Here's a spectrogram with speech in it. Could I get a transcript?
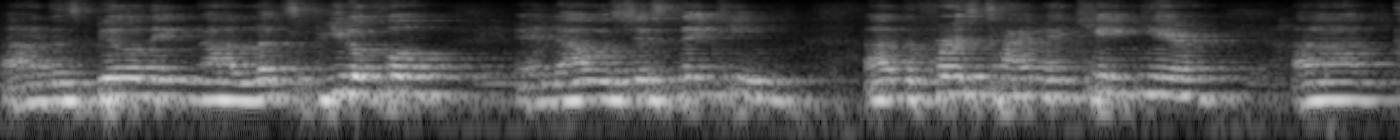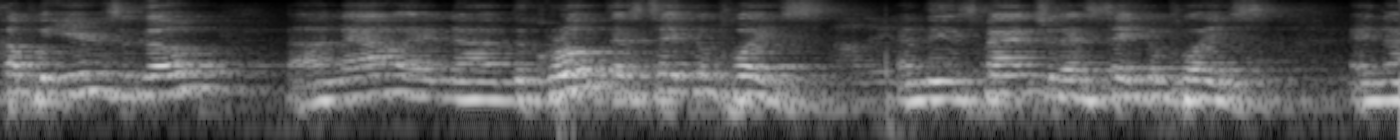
Uh, this building uh, looks beautiful, and I was just thinking uh, the first time I came here uh, a couple years ago uh, now, and uh, the growth that's taken place and the expansion that's taken place. And I,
